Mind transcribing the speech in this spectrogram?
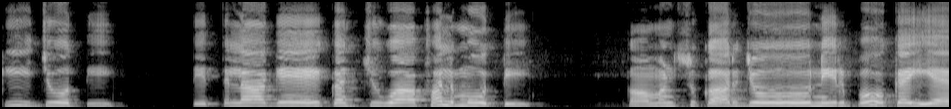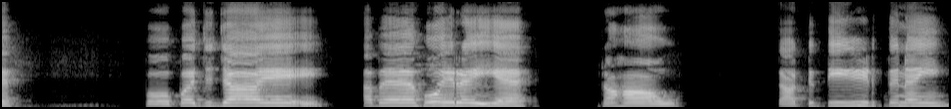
ਕੀ ਜੋਤੀ ਤਿਤ ਲਾਗੇ ਕੰਚੂਆ ਫਲ ਮੋਤੀ, ਕਾਮਣ ਸੁਕਾਰ ਜੋ ਨਿਰਭੋ ਕਈਐ ਪੋਪਜ ਜਾਏ, ਅਬੈ ਹੋਏ ਰਹੀਐ। ਰਹਾਉ, ਤਟ ਤੀਰਤ ਨਹੀਂ,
